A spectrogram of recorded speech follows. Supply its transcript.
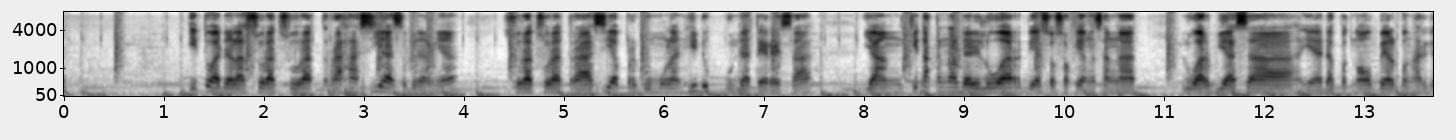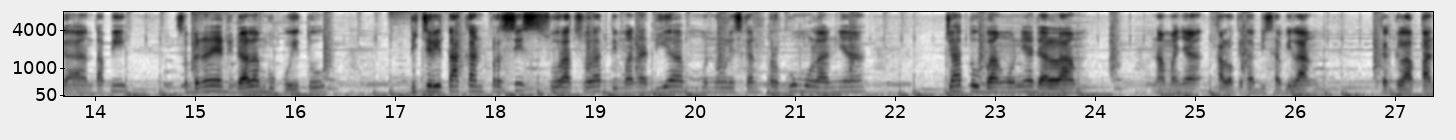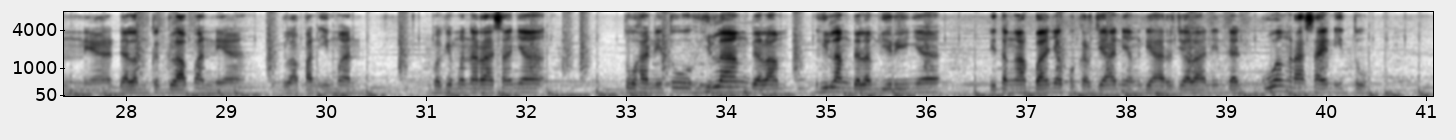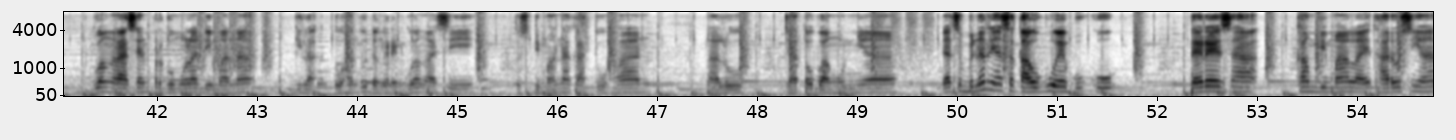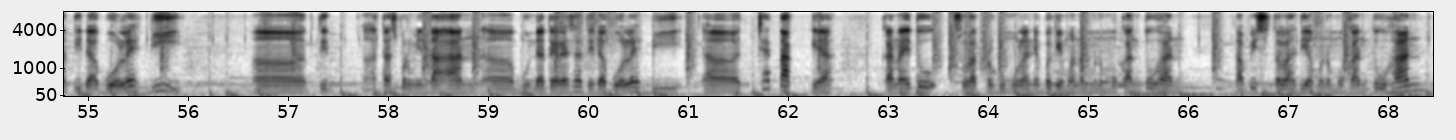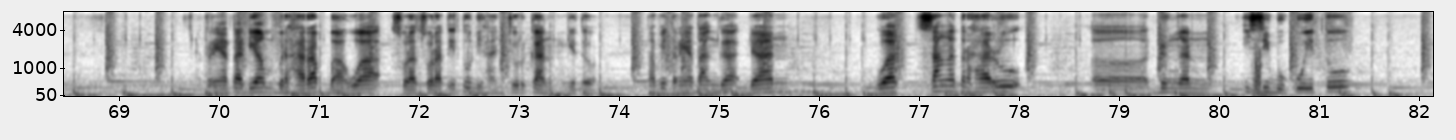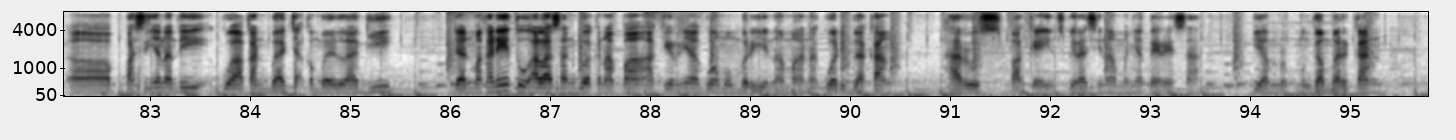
itu adalah surat-surat rahasia sebenarnya. Surat-surat rahasia pergumulan hidup Bunda Teresa yang kita kenal dari luar. Dia sosok yang sangat luar biasa ya dapat Nobel penghargaan. Tapi sebenarnya di dalam buku itu diceritakan persis surat-surat di mana dia menuliskan pergumulannya jatuh bangunnya dalam namanya kalau kita bisa bilang kegelapan ya dalam kegelapan ya kegelapan iman. Bagaimana rasanya Tuhan itu hilang dalam hilang dalam dirinya di tengah banyak pekerjaan yang dia harus jalanin. Dan gue ngerasain itu gue ngerasain pergumulan di mana gila Tuhan tuh dengerin gue nggak sih? Terus di manakah Tuhan? Lalu jatuh bangunnya. Dan sebenarnya setahu gue buku Teresa Kambi Malait harusnya tidak boleh di uh, atas permintaan uh, Bunda Teresa tidak boleh dicetak uh, ya. Karena itu surat pergumulannya bagaimana menemukan Tuhan. Tapi setelah dia menemukan Tuhan, ternyata dia berharap bahwa surat-surat itu dihancurkan gitu. Tapi ternyata enggak dan gue sangat terharu uh, dengan isi buku itu. Uh, pastinya nanti gue akan baca kembali lagi dan makanya itu alasan gue kenapa akhirnya gue memberi nama anak gue di belakang harus pakai inspirasi namanya Teresa dia menggambarkan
